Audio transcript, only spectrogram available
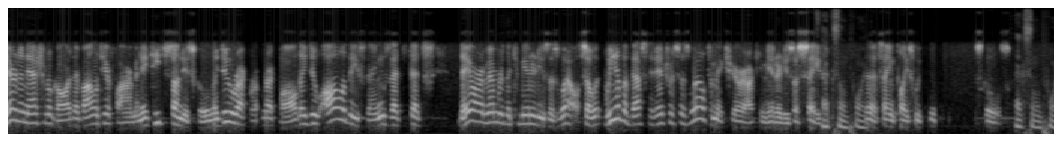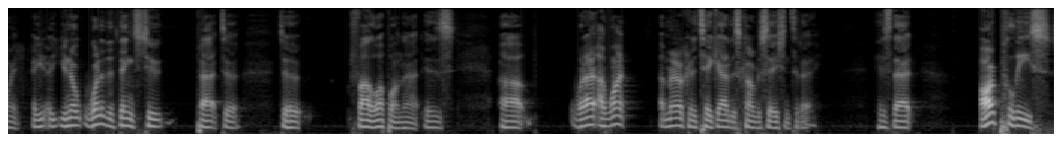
They're in the National Guard. They're volunteer firemen. They teach Sunday school. They do rec, rec ball. They do all of these things. That that's they are a member of the communities as well. So we have a vested interest as well to make sure our communities are safe. Excellent point. In the same place we schools. Excellent point. You know, one of the things too, Pat, to to follow up on that is uh, what I, I want America to take out of this conversation today is that our police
